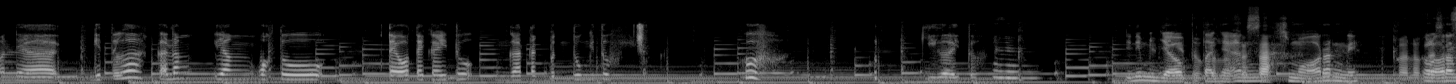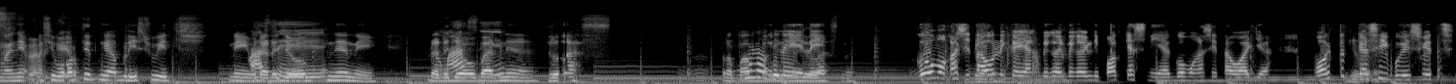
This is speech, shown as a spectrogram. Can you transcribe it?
Cuman ya gitulah kadang yang waktu TOTK itu nggak terbendung itu. Huh. Gila itu. Ini menjawab Gitu, pertanyaan kesah. semua orang nih. Kalau Kalau orang nanya masih game. worth it nggak beli Switch? Nih udah ada Masih. jawabannya nih. Udah ada Masih. jawabannya, jelas. Terpampang nih. jelas. Nah. Gue mau kasih tahu nih ke yang dengar-dengar di podcast nih ya, gue mau kasih tahu aja. Worth it gak sih beli Switch?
